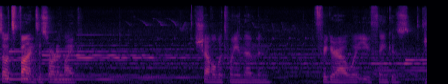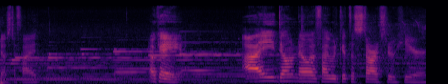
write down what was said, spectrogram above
So it's fun to sort of like shovel between them and figure out what you think is justified. Okay, I don't know if I would get the star through here.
